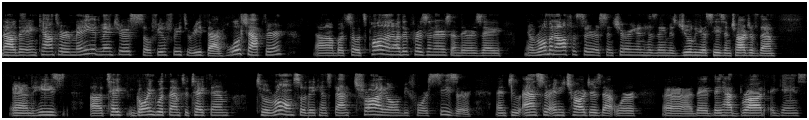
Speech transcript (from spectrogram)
Now, they encounter many adventures, so feel free to read that whole chapter. Uh, but so it's Paul and other prisoners, and there is a a Roman officer, a centurion. His name is Julius. He's in charge of them, and he's uh, take going with them to take them to Rome so they can stand trial before Caesar and to answer any charges that were uh, they they had brought against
